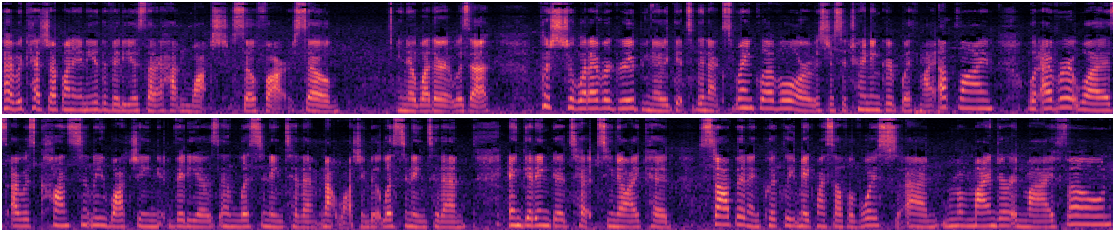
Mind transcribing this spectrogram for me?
I would catch up on any of the videos that I hadn't watched so far. So you know, whether it was a push to whatever group, you know, to get to the next rank level, or it was just a training group with my upline, whatever it was, I was constantly watching videos and listening to them, not watching, but listening to them and getting good tips. You know, I could stop it and quickly make myself a voice um, reminder in my phone,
